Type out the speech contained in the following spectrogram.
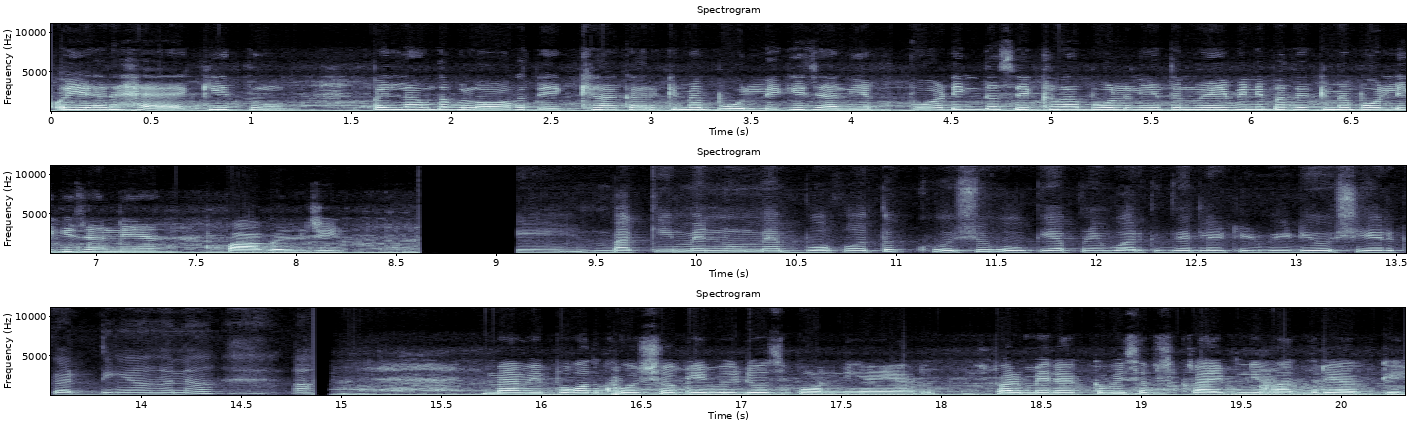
ਉਹ ਯਾਰ ਹੈ ਕਿ ਤੂੰ? ਪਹਿਲਾਂ ਆਪਦਾ ਵਲੌਗ ਦੇਖਿਆ ਕਰ ਕਿ ਮੈਂ ਬੋਲੀ ਕੀ ਜਾਨੀ ਆ? ਵਰਡਿੰਗ ਤਾਂ ਸਿੱਖ ਲੈ ਬੋਲਣੀ ਆ, ਤੈਨੂੰ ਇਹ ਵੀ ਨਹੀਂ ਪਤਾ ਕਿ ਮੈਂ ਬੋਲੀ ਕੀ ਜਾਨੀ ਆ? ਪਾਗਲ ਜੀ। ਬਾਕੀ ਮੈਨੂੰ, ਮੈਂ ਬਹੁਤ ਖੁਸ਼ ਹੋ ਕੇ ਆਪਣੇ ਵਰਕ ਦੇ ਰਿਲੇਟਡ ਵੀਡੀਓ ਸ਼ੇਅਰ ਕਰਦੀ ਹਾਂ, ਹਨਾ? ਆਹ ਮੈਂ ਵੀ ਬਹੁਤ ਖੁਸ਼ ਹੋ ਕੇ ਵੀਡੀਓਜ਼ ਪਾਉਂਦੀ ਆ ਯਾਰ, ਪਰ ਮੇਰਾ ਇੱਕ ਵੀ ਸਬਸਕ੍ਰਾਈਬ ਨਹੀਂ ਵੱਧ ਰਿਹਾ ਅੱਗੇ।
